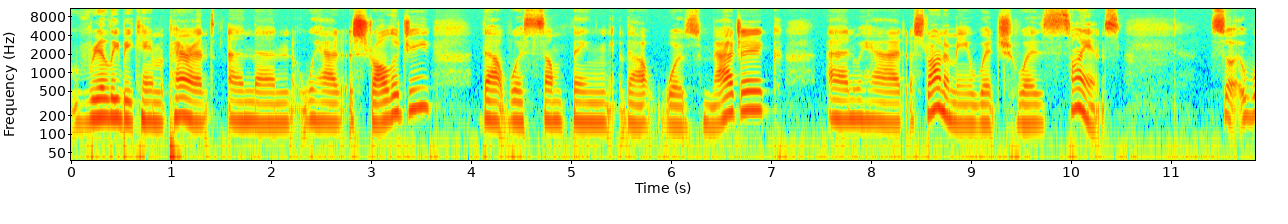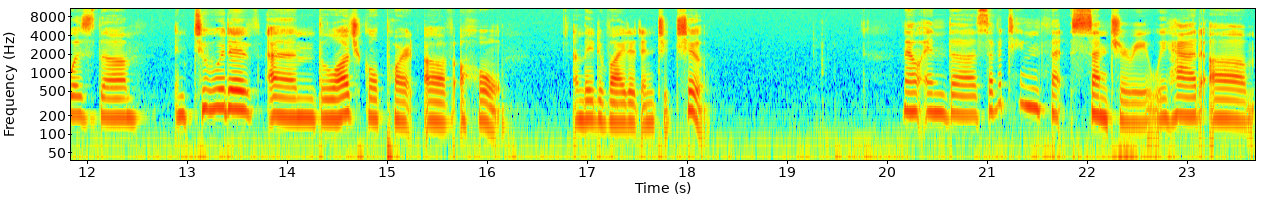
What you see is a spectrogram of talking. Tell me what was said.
really became apparent, and then we had astrology. That was something that was magic, and we had astronomy, which was science. So it was the intuitive and the logical part of a whole, and they divided into two. Now, in the 17th century, we had um,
